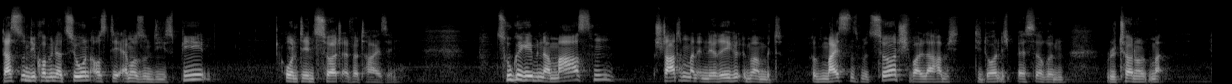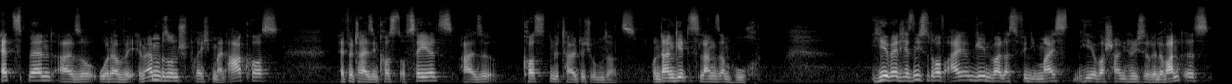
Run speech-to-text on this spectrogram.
das ist die Kombination aus der Amazon DSP und den Search Advertising. Zugegebenermaßen startet man in der Regel immer mit, meistens mit Search, weil da habe ich die deutlich besseren Return on Ad Spend, also oder wie im Amazon spreche mein ACOS, Advertising Cost of Sales, also Kosten geteilt durch Umsatz. Und dann geht es langsam hoch. Hier werde ich jetzt nicht so drauf eingehen, weil das für die meisten hier wahrscheinlich noch nicht so relevant ist.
